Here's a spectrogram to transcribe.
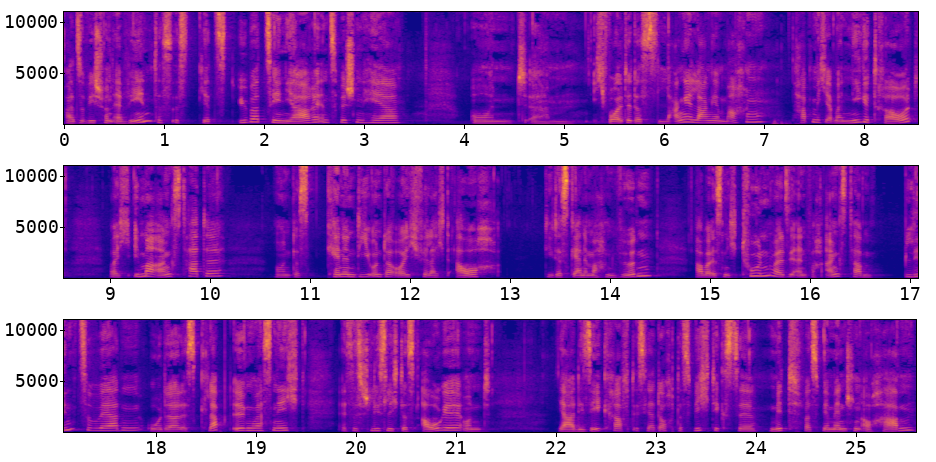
Also wie schon erwähnt, das ist jetzt über zehn Jahre inzwischen her und ähm, ich wollte das lange, lange machen, habe mich aber nie getraut, weil ich immer Angst hatte, und das kennen die unter euch vielleicht auch, die das gerne machen würden, aber es nicht tun, weil sie einfach Angst haben, blind zu werden oder es klappt irgendwas nicht. Es ist schließlich das Auge und ja, die Sehkraft ist ja doch das Wichtigste mit, was wir Menschen auch haben.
